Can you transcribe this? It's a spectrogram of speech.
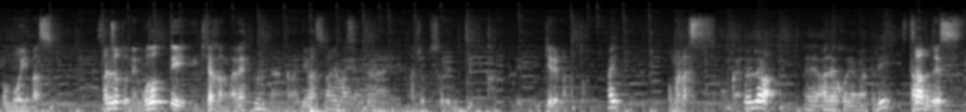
思います。まあ、ちょっとね戻ってきた感がね、うん。なんかありますので、ありますはい。まあ、ちょっとそれについて語っていければなと。はい。思います。今回。それでは、えーあれこれ語りススタートです。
